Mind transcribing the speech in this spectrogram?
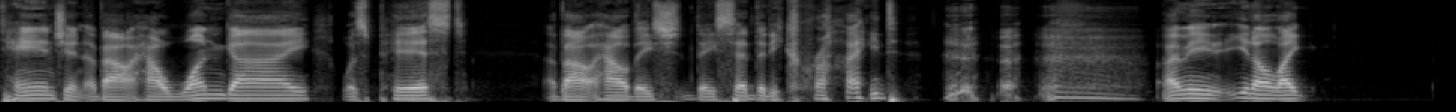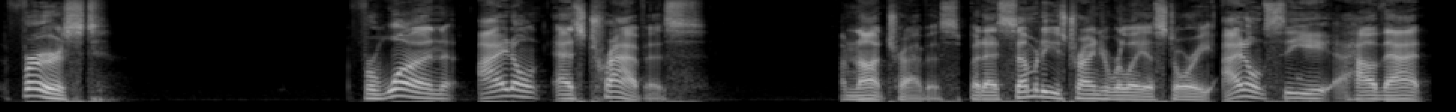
tangent about how one guy was pissed about how they sh- they said that he cried. I mean, you know, like first for one, I don't as Travis, I'm not Travis, but as somebody who's trying to relay a story, I don't see how that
